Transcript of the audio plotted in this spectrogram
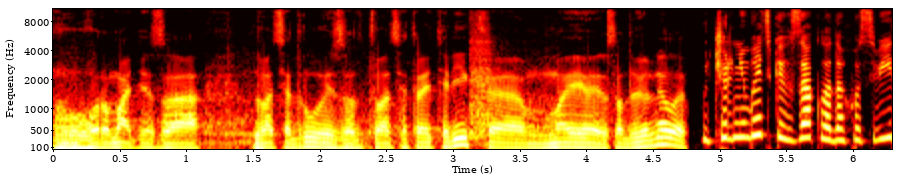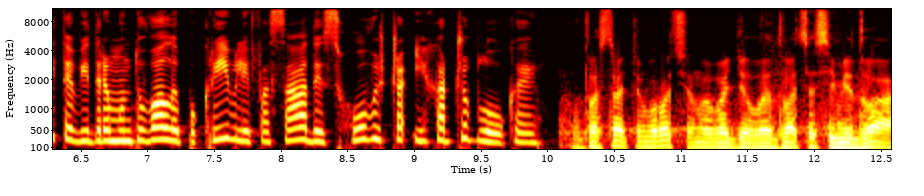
у громаді за 22 за 23 рік, е, ми задовільнили. У чернівецьких закладах освіти відремонтували покрівлі, фасади, сховища і харчоблоки. У 23-му році ми виділили 27,2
